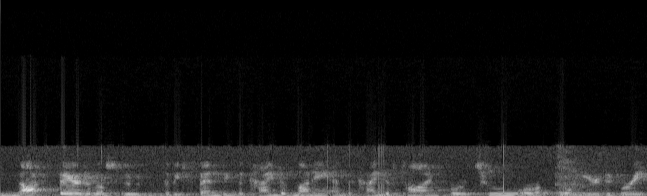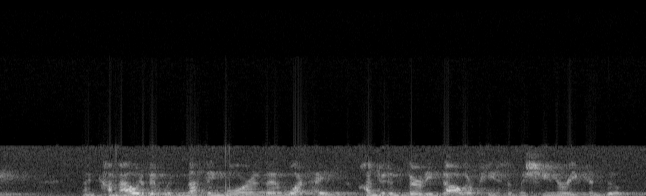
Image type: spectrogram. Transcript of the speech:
not fair to those students to be spending the kind of money and the kind of time for a two or a four-year degree and come out of it with nothing more than what a $130 piece of machinery can do.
